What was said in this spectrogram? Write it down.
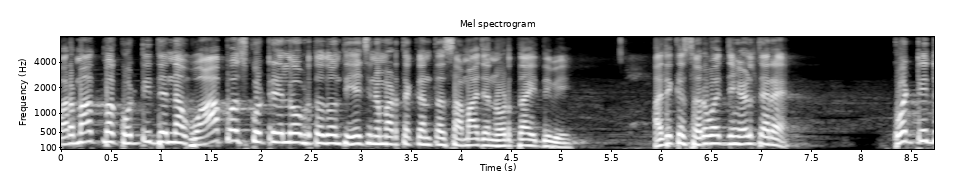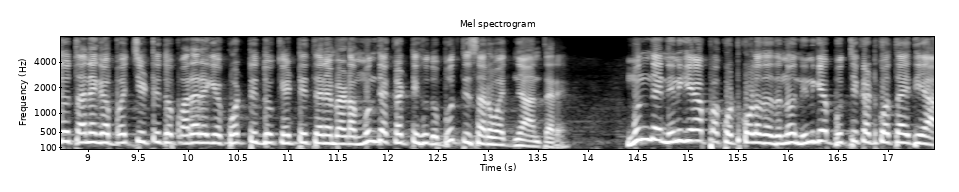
ಪರಮಾತ್ಮ ಕೊಟ್ಟಿದ್ದನ್ನ ವಾಪಸ್ ಕೊಟ್ಟರೆ ಎಲ್ಲಿ ಹೋಗ್ಬಿಡ್ತದೋ ಅಂತ ಯೋಚನೆ ಮಾಡ್ತಕ್ಕಂಥ ಸಮಾಜ ನೋಡ್ತಾ ಇದ್ದೀವಿ. ಅದಕ್ಕೆ ಸರ್ವಜ್ಞ ಹೇಳ್ತಾರೆ, ಕೊಟ್ಟಿದ್ದು ತನಗೆ ಬಚ್ಚಿಟ್ಟಿದ್ದು ಪರರಿಗೆ ಕೊಟ್ಟಿದ್ದು ಕೆಟ್ಟಿದ್ದೇನೆ ಬೇಡ, ಮುಂದೆ ಕಟ್ಟಿಹುದು ಬುತ್ತಿ ಸರ್ವಜ್ಞ ಅಂತಾರೆ. ಮುಂದೆ ನಿನಗೆ ಅಪ್ಪ ಕೊಟ್ಕೊಳ್ಳೋದು ಅದನ್ನು, ನಿನಗೆ ಬುತ್ತಿ ಕಟ್ಕೋತಾ ಇದೀಯಾ?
